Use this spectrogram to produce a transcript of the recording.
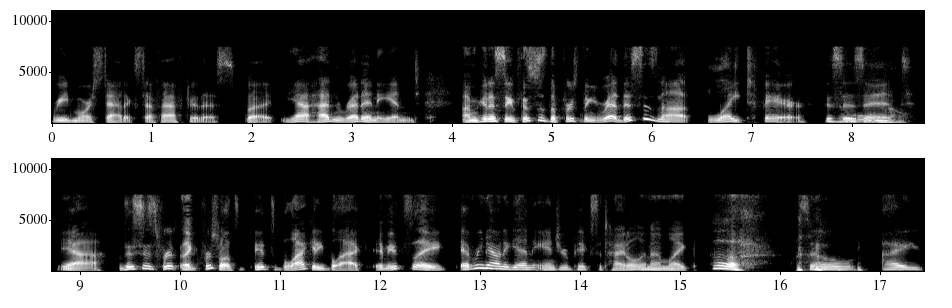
read more static stuff after this. But yeah hadn't read any. And i'm going to say if this is the first thing you read. This is not light fare. This no, isn't no. yeah. This is for, like first of all it's, it's blackety black and it's like every now and again andrew picks a title and i'm like oh so I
